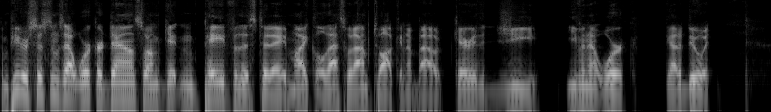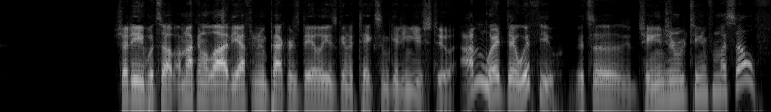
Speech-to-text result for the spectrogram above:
Computer systems at work are down, so I'm getting paid for this today. Michael, that's what I'm talking about. Carry the G, even at work. Got to do it. Shadid, what's up? I'm not going to lie. The afternoon Packers daily is going to take some getting used to. I'm right there with you. It's a change in routine for myself.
